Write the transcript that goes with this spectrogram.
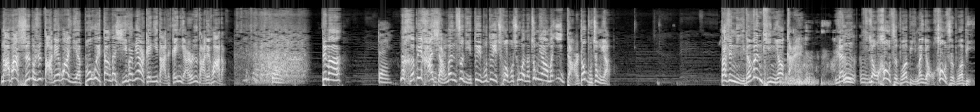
哪怕时不时打电话，也不会当他媳妇面给你打给你儿子打电话的，对，对吗？对，那何必还想问自己对不对、错不错呢？重要吗？一点都不重要。但是你的问题你要改，人有厚此薄彼吗？有厚此薄彼，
